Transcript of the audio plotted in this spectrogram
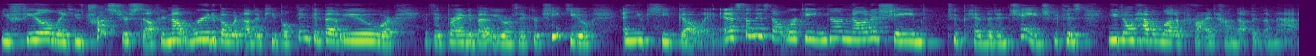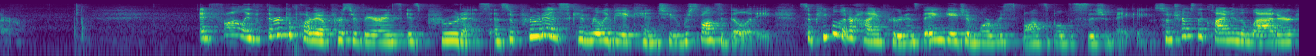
You feel like you trust yourself. You're not worried about what other people think about you or if they brag about you or if they critique you, and you keep going. And if something's not working, you're not ashamed to pivot and change because you don't have a lot of pride hung up in the matter. And finally, the third component of perseverance is prudence. And so prudence can really be akin to responsibility. So people that are high in prudence, they engage in more responsible decision making. So in terms of climbing the ladder,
